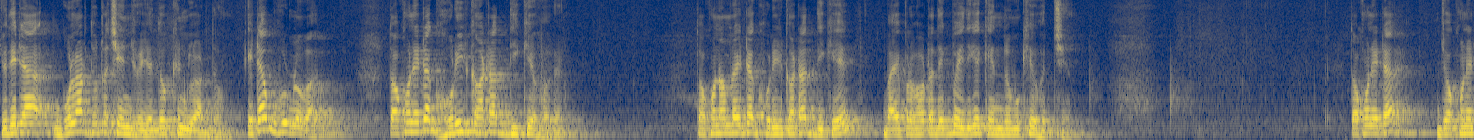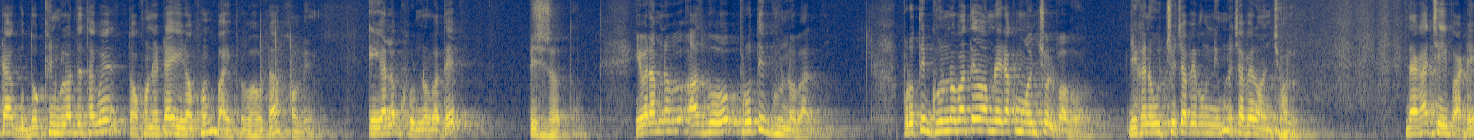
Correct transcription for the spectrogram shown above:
যদি এটা গোলার্ধটা চেঞ্জ হয়ে যায়, দক্ষিণ গোলার্ধ, এটাও ঘূর্ণবাদ তখন এটা ঘড়ির কাঁটার দিকে হবে। তখন আমরা এটা ঘড়ির কাঁটার দিকে বায়ুপ্রবাহটা দেখব এইদিকে কেন্দ্রমুখী হচ্ছে। তখন এটা, যখন এটা দক্ষিণ গোলার্ধে থাকবে, তখন এটা এইরকম বায়ুপ্রবাহটা হবে। এই গেল ঘূর্ণবাতের বিশেষত্ব। এবার আমরা আসব প্রতীপ ঘূর্ণবাদ প্রতীপ ঘূর্ণবাদেও আমরা এরকম অঞ্চল পাবো, যেখানে উচ্চচাপ এবং নিম্নচাপের অঞ্চল। দেখাচ্ছে এই পাটে।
